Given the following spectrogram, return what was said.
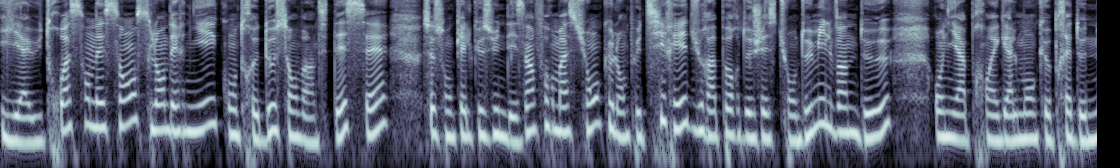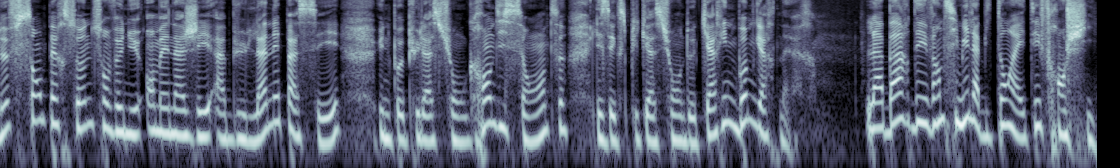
Il y a eu 300 naissances l'an dernier contre 220 décès. Ce sont quelques-unes des informations que l'on peut tirer du rapport de gestion 2022. On y apprend également que près de 900 personnes sont venues emménager à Bulle l'année passée. Une population grandissante. Les explications de Karine Baumgartner. La barre des 26 000 habitants a été franchie.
